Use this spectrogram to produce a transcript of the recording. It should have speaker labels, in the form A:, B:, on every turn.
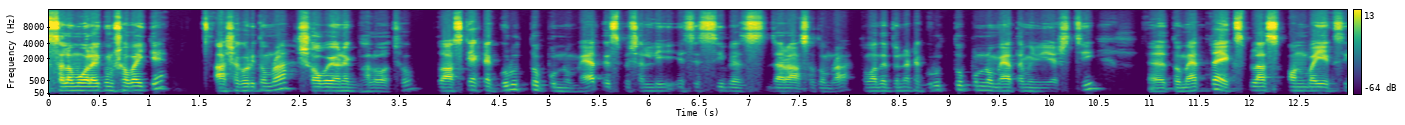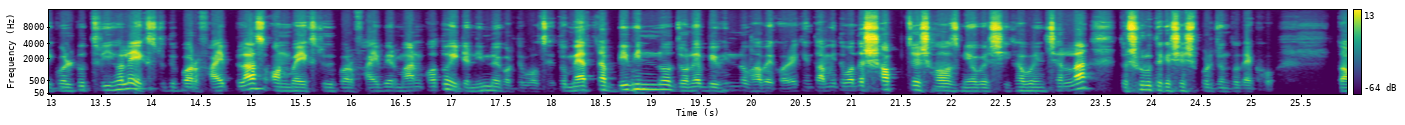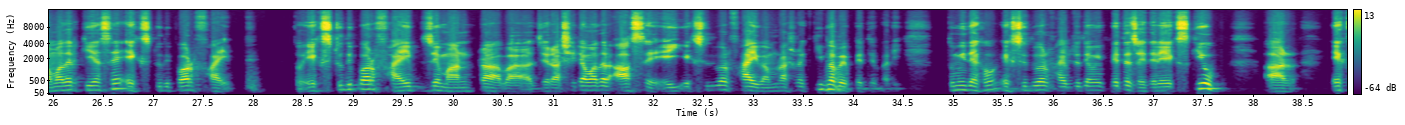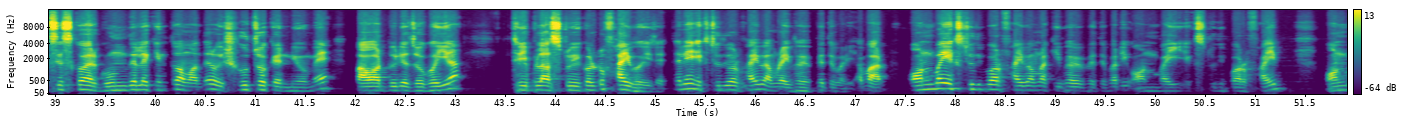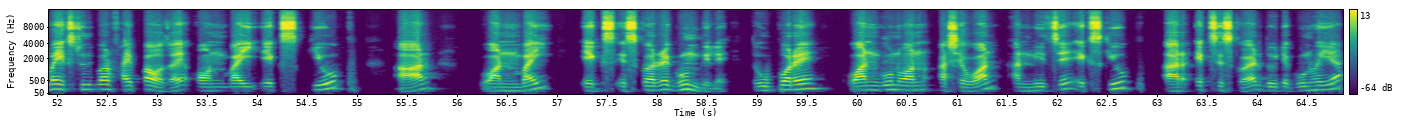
A: আসসালামু আলাইকুম সবাইকে। আশা করি তোমরা সবাই অনেক ভালো আছো। তো আজকে একটা গুরুত্বপূর্ণ ম্যাথ স্পেশালি এসএসসি ব্যাচ যারা আছো তোমরা, তোমাদের জন্য একটা গুরুত্বপূর্ণ ম্যাথ আমি নিয়ে আসছি। তো ম্যাথটা x plus one by x equal to three হলে x to the power five plus one by x to the power five এর মান কত এটা নির্ণয় করতে বলছে। তো ম্যাথটা বিভিন্ন জনে বিভিন্নভাবে করে কিন্তু আমি তোমাদের সবচেয়ে সহজ নিয়মে শিখাবো ইনশাল্লাহ তো শুরু থেকে শেষ পর্যন্ত দেখো। তো আমাদের কি আছে এক্স টু দি পাওয়ার 5 তো x to the power five যে মানটা বা যে রাশিটা আমাদের আছে, এই এক্স টু দি পাওয়ার 5 আমরা আসলে কীভাবে পেতে পারি? তুমি দেখো এক্স টু দি পাওয়ার 5 যদি আমি পেতে চাই, তাহলে এক্স কিউব আর x স্কোয়ার গুণ দিলে কিন্তু আমাদের ওই সূচকের নিয়মে পাওয়ার দুইটা যোগ হইয়া three plus two equal to 5 হয়ে যায়। তাহলে x to the power five আমরা এইভাবে পেতে পারি। আবার one by x to the power five আমরা কীভাবে পেতে পারি? One by x to the power 5 1/x to the power five পাওয়া যায় অন বাই এক্স কিউব আর 1/x স্কয়ারে গুণ দিলে। তো উপরে ওয়ান গুণ ওয়ান আসে ওয়ান আর নিচে x কিউব আর এক্স স্কয়ার ২ টা গুণ হইয়া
